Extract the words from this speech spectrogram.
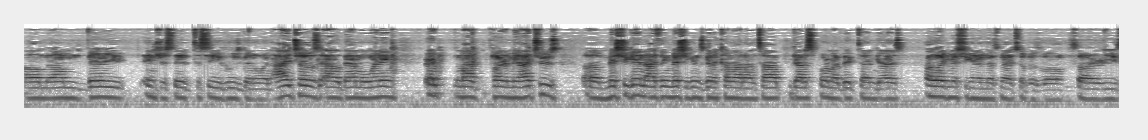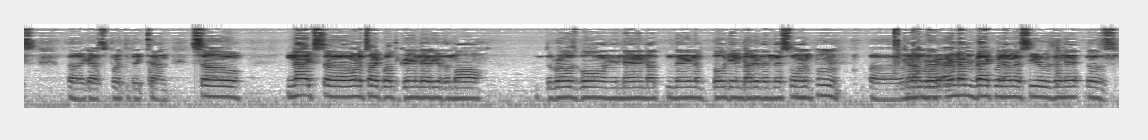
Um, I'm very interested to see who's going to win. I chose Alabama winning, or my pardon me, I choose uh, Michigan. I think Michigan's going to come out on top. Got to support my Big Ten guys. I like Michigan in this matchup as well. Sorry, Reese. Uh, Got to support the Big Ten. So next, uh, I want to talk about the granddaddy of them all, the Rose Bowl, and then there ain't, not, there ain't a bowl game better than this one. Mm. Uh, remember, I remember back when MSU was in it. It was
